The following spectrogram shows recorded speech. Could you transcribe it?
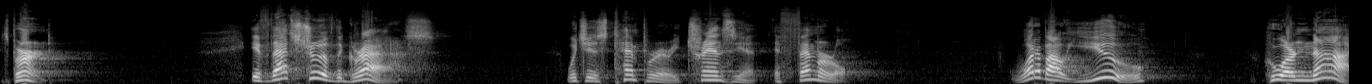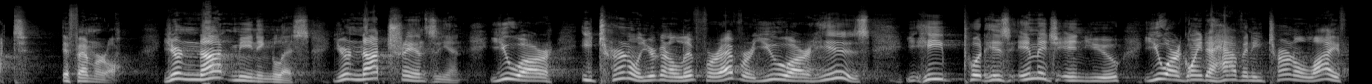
It's burned. If that's true of the grass, which is temporary, transient, ephemeral, what about you who are not ephemeral? You're not meaningless. You're not transient. You are eternal. You're going to live forever. You are His. He put His image in you. You are going to have an eternal life.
